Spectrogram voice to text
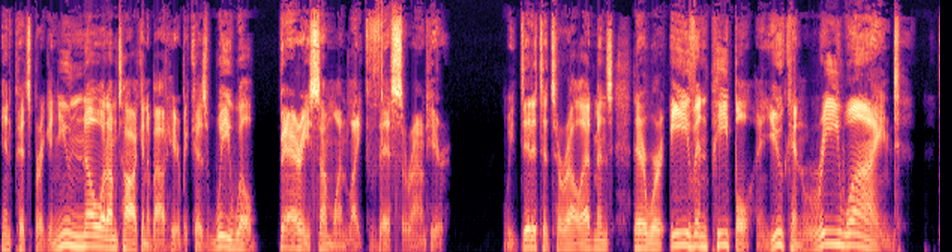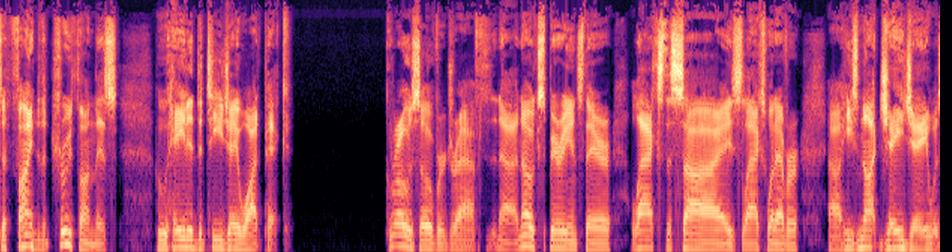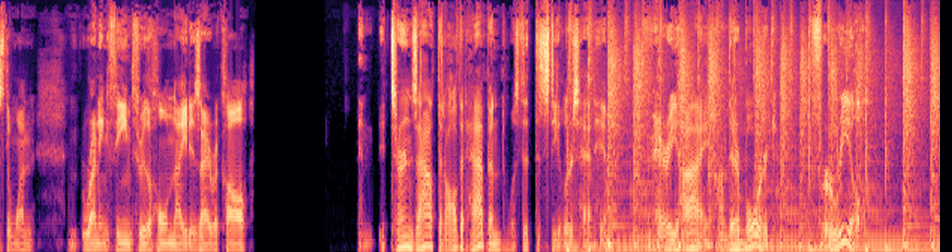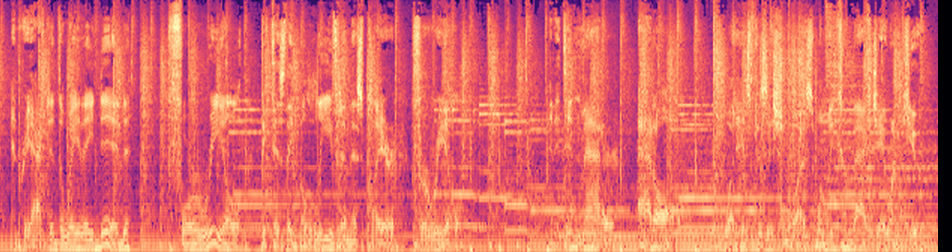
in Pittsburgh. And you know what I'm talking about here because we will bury someone like this around here. We did it to Terrell Edmunds. There were even people, and you can rewind to find the truth on this who hated the TJ Watt pick. Gross overdraft. Uh, no experience there. Lacks the size. Lacks whatever. Uh, he's not JJ was the one running theme through the whole night, as I recall. And it turns out that all that happened was that the Steelers had him very high on their board for real and reacted the way they did for real because they believed in this player for real and it didn't matter at all what his position was. When we come back, J1Q.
